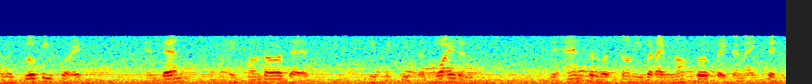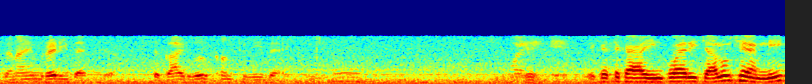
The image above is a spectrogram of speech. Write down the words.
I was looking for it, and then I found out that if it is a guidance, the answer was coming, but I'm not perfect, and I said when I am ready back there, the guide will come to me back. એ કહે છે કે આ ઇન્કવાયરી ચાલુ છે એમની.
